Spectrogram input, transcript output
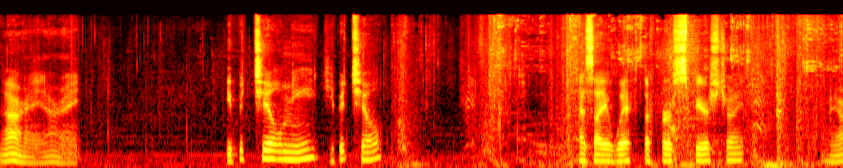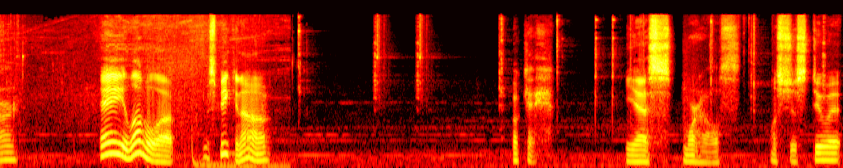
Alright, alright. Keep it chill, me. Keep it chill. As I whiff the first spear strike. There we are. Hey, level up! Speaking of. Okay. Yes, more health. Let's just do it.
